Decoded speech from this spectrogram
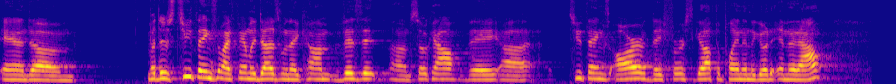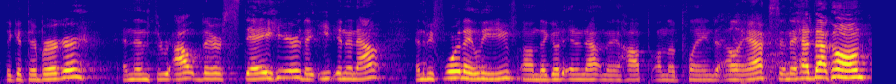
And um, but there's two things that my family does when they come visit um, SoCal. They uh, two things are they first get off the plane and they go to In-N-Out. They get their burger, and then throughout their stay here, they eat In and Out. And before they leave, um, they go to In-N-Out and they hop on the plane to LAX and they head back home.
